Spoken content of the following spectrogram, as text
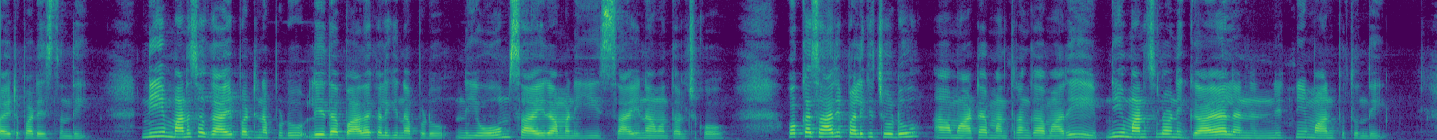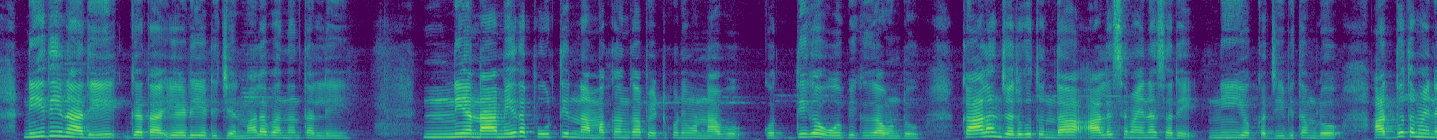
బయటపడేస్తుంది. నీ మనసు గాయపడినప్పుడు లేదా బాధ కలిగినప్పుడు నీ ఓం సాయిరామని ఈ సాయినామం తలుచుకో. ఒక్కసారి పలికి చూడు ఆ మాట మంత్రంగా మారి నీ మనసులోని గాయాలన్నింటినీ మాన్పుతుంది. నీది నాది గత ఏడు ఏడు జన్మాల బంధం తల్లి. నీ నా మీద పూర్తి నమ్మకంగా పెట్టుకుని ఉన్నావు. కొద్దిగా ఓపికగా ఉండు. కాలం జరుగుతుందా ఆలస్యమైనా సరే నీ యొక్క జీవితంలో అద్భుతమైన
